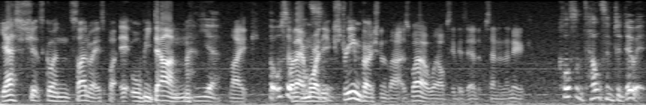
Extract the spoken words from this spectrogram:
Yes, shit's going sideways, but it will be done. Yeah, Like, but also well, they're more the extreme version of that as well, where obviously end up sending the nuke. Coulson tells him to do it.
